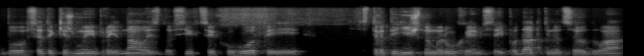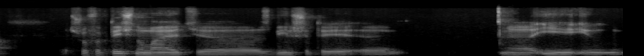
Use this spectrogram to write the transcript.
бо все-таки ж ми приєднались до всіх цих угод, і стратегічно ми рухаємося, і податки на СО2, що фактично мають е, збільшити. Е, і, і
